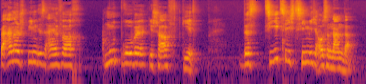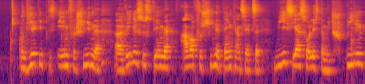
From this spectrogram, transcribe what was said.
bei anderen Spielen ist einfach Mutprobe geschafft, geht. Das zieht sich ziemlich auseinander. Und hier gibt es eben verschiedene äh, Regelsysteme, aber auch verschiedene Denkansätze. Wie sehr soll ich damit spielen?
